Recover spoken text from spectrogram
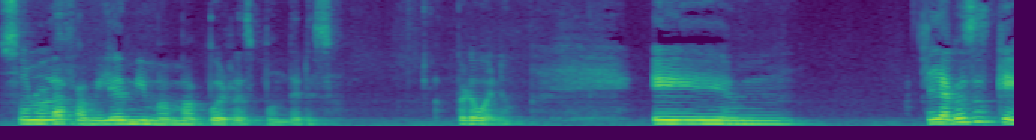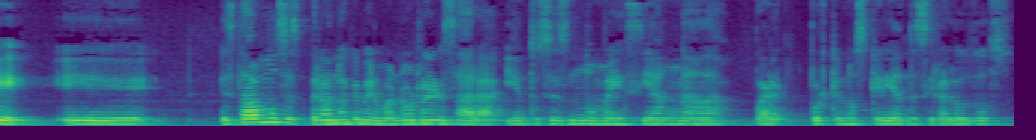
Solo la familia de mi mamá puede responder eso. Pero bueno, em, la cosa es que eh, estábamos esperando que mi hermano regresara y entonces no me decían nada para, porque nos querían decir a los dos.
